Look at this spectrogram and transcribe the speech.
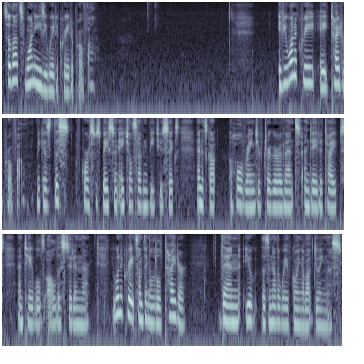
So that's one easy way to create a profile. If you want to create a tighter profile, because this, of course, was based on HL7 v26 and it's got a whole range of trigger events and data types and tables all listed in there. If you want to create something a little tighter, then you, there's another way of going about doing this.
